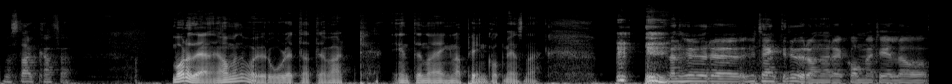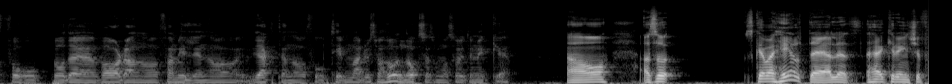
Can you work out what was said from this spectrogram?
Med stark kaffe. Var det det? Ja, men det var ju roligt att det vart inte någon änglapink åtminstone. Men hur, eh, hur tänker du då när det kommer till att få ihop både vardagen och familjen och jakten och få ihop timmar? Du som har hund också som måste vara ute mycket. Ja, alltså Ska jag vara helt ärlig, här kring 21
